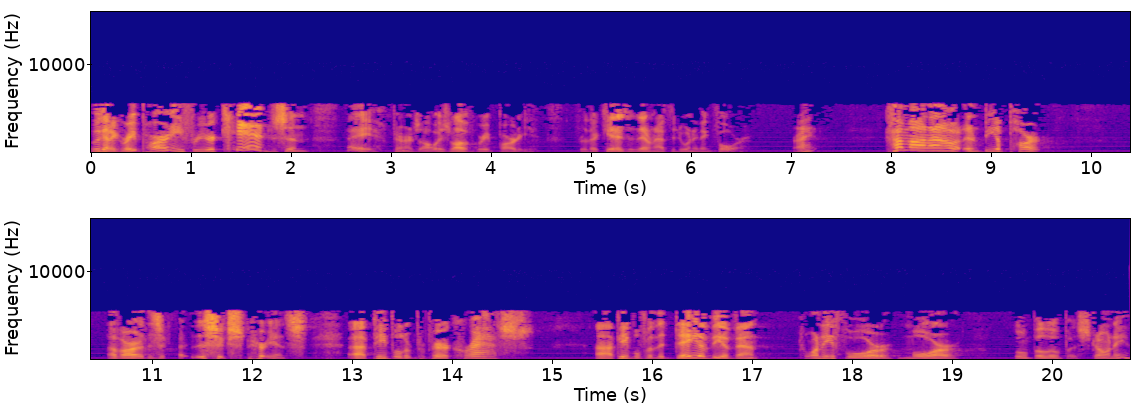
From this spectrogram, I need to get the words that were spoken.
we got a great party for your kids." And hey, parents always love a great party for their kids that they don't have to do anything for, right? Come on out and be a part of our this, this experience. Uh, people to prepare crafts, uh, people for the day of the event, 24 more Oompa Loompas. Tony,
